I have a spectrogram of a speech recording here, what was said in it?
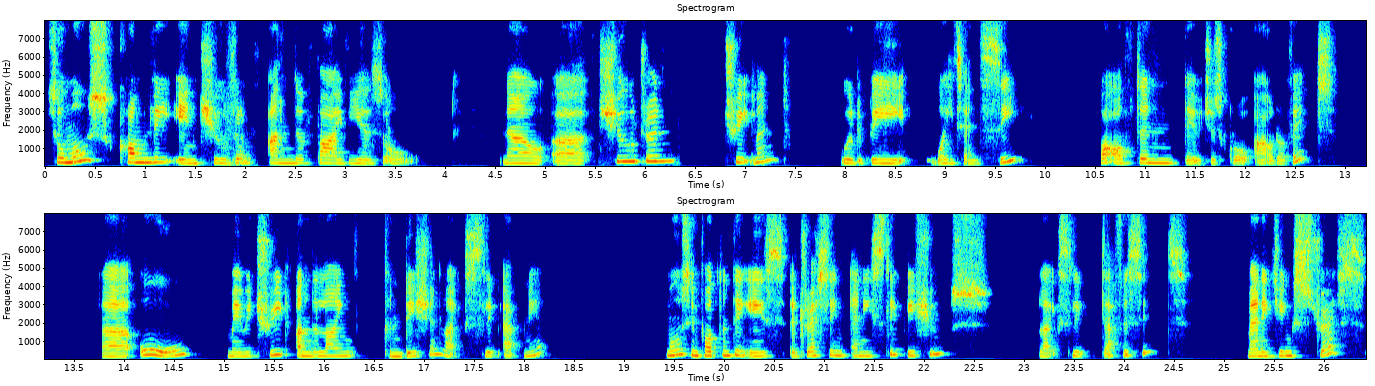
So, most commonly in children under five years old. Now, uh, children treatment would be wait and see, but often they just grow out of it. Uh, or maybe treat underlying condition like sleep apnea. Most important thing is addressing any sleep issues like sleep deficit, managing stress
